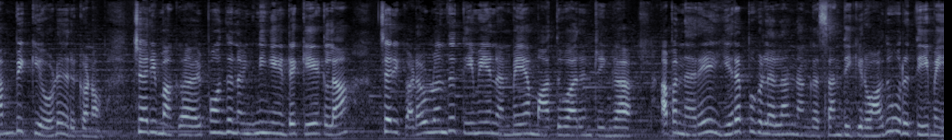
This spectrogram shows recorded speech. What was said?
நம்பிக்கையோடு இருக்கணும். சரி மக இப்போ வந்து நீங்கள் என்கிட்ட கேட்கலாம். சரி கடவுள் வந்து தீமையை நன்மையாக மாற்றுவாருன்றீங்க அப்போ நிறைய இறப்புகளெல்லாம் நாங்கள் சந்திக்கிறோம். அதுவும் ஒரு தீமை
